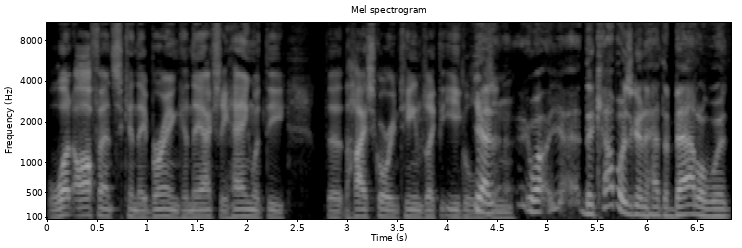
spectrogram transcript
what offense can they bring? Can they actually hang with the the, the high scoring teams like the Eagles? Yeah, and well, yeah, the Cowboys are going to have to battle with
